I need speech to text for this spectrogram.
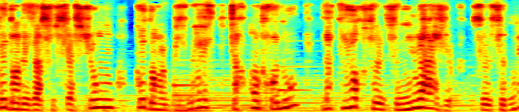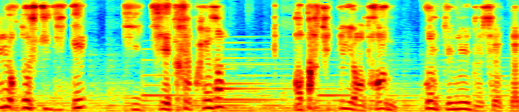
que dans les associations, que dans le business. Car entre nous, il y a toujours ce, nuage, ce, mur d'hostilité qui, qui, est très présent, en particulier entre hommes, compte tenu de cette,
